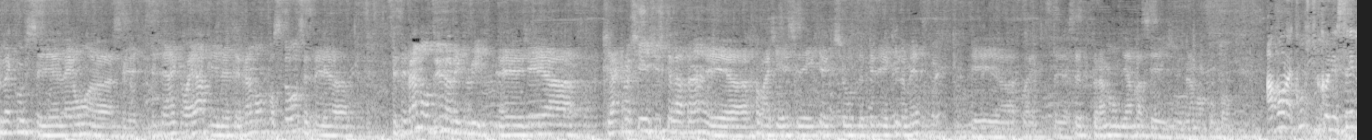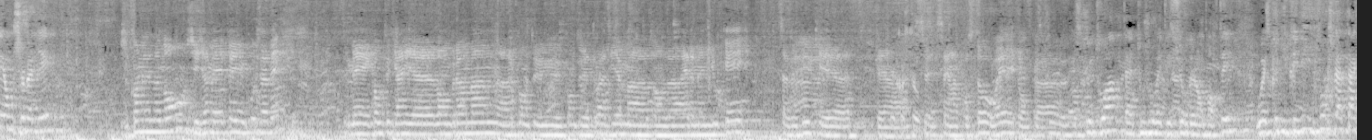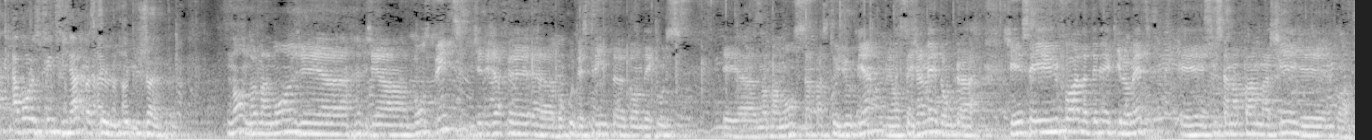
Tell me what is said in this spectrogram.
La course et Léon, euh, c'est- c'était incroyable. Il était vraiment costaud. C'était euh, c'était vraiment dur avec lui. Et J'ai euh, j'ai accroché jusqu'à la fin et euh, ouais, j'ai essayé quelque chose de dernier kilomètre. Et euh, ouais, c'est- c'est vraiment bien passé. Je suis vraiment content. Avant la course, tu connaissais Léon Chevalier? Je connais le nom, j'ai jamais fait une course avec. Mais quand tu gagnes euh, quand tu, quand tu es troisième dans le Ironman UK, ça veut dire que euh, c'est un, c'est- c'est un costaud, ouais. Donc, euh, Est-ce que toi, tu as toujours été sûr de l'emporter Ou est-ce que tu t'es dit, il faut que je l'attaque avant le sprint final parce qu'il est plus jeune? Non, normalement, j'ai euh, j'ai un bon sprint. J'ai déjà fait euh, beaucoup de sprints euh, dans des courses. Et euh, normalement, ça passe toujours bien, mais on ne sait jamais. Donc, euh, j'ai essayé une fois le dernier kilomètre. Et si ça n'a pas marché, j'ai- voilà.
